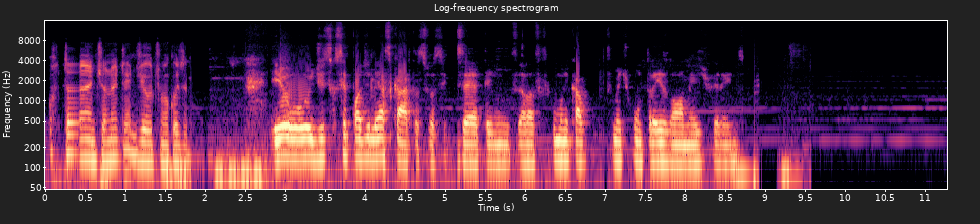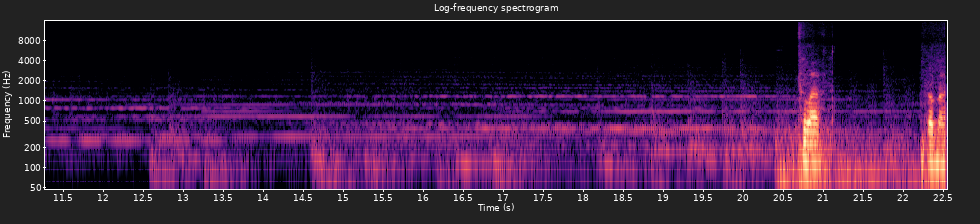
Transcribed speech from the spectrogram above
importante, eu não entendi a última coisa. Eu disse que você pode ler as cartas se você quiser. Tem, ela se comunicava principalmente com três homens diferentes. Flávio. Problema.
